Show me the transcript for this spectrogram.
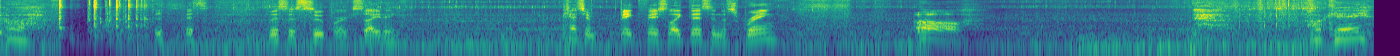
this, this is super exciting. Catching big fish like this in the spring. Oh. Okay.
